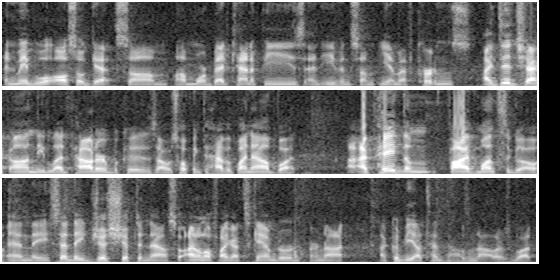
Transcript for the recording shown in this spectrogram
and maybe we'll also get some uh, more bed canopies and even some EMF curtains. I did check on the lead powder because I was hoping to have it by now, but I paid them five months ago and they said they just shipped it now. So I don't know if I got scammed or, or not. I could be out $10,000, but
